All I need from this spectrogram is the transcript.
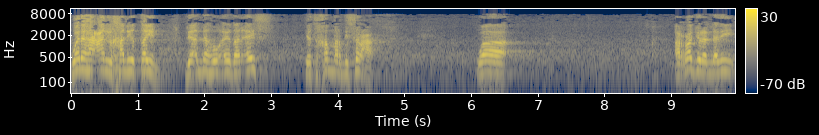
ونهى عن الخليطين لأنه أيضا إيش؟ يتخمر بسرعة. و الرجل الذي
